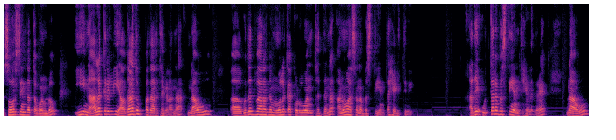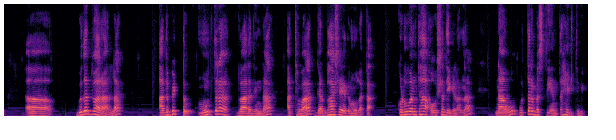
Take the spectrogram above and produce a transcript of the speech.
ಸೋರ್ಸ್ ಇಂದ ತಗೊಂಡು ಈ ನಾಲ್ಕರಲ್ಲಿ ಯಾವ್ದಾದ್ರು ಪದಾರ್ಥಗಳನ್ನ ನಾವು ಗುದದ್ವಾರದ ಮೂಲಕ ಕೊಡುವಂಥದ್ದನ್ನು ಅನುವಾಸನ ಬಸ್ತಿ ಅಂತ ಹೇಳ್ತೀವಿ. ಅದೇ ಉತ್ತರ ಬಸ್ತಿ ಅಂತ ಹೇಳಿದ್ರೆ ನಾವು ಗುದದ್ವಾರ ಅಲ್ಲ ಅದು ಬಿಟ್ಟು ಮೂತ್ರ ದ್ವಾರದಿಂದ ಅಥವಾ ಗರ್ಭಾಶಯದ ಮೂಲಕ ಕೊಡುವಂತಹ ಔಷಧಿಗಳನ್ನ ನಾವು ಉತ್ತರ ಬಸ್ತಿ ಅಂತ ಹೇಳ್ತೀವಿ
